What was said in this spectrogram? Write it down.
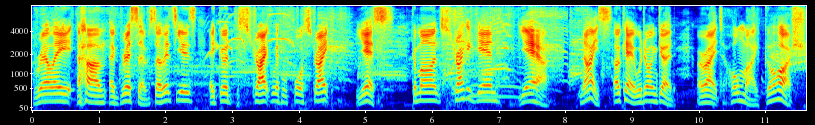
really um, aggressive. So let's use a good strike, level 4 strike. Yes. Come on, strike again. Yeah. Nice. Okay, we're doing good. Alright. Oh my gosh.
